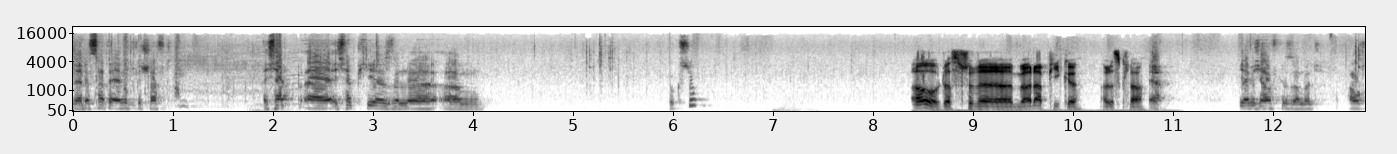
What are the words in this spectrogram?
Ja, das hat er ja nicht geschafft. Ich habe äh, ich hab hier so eine. Ähm... Guckst du? Oh, du hast schon eine Mörderpike, alles klar. Ja. Die habe ich aufgesammelt. Auch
